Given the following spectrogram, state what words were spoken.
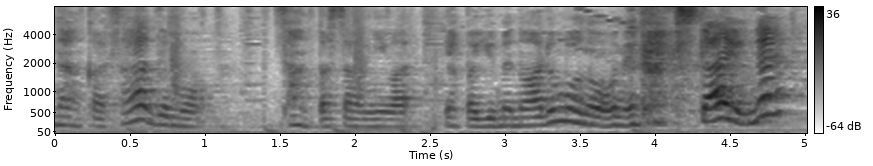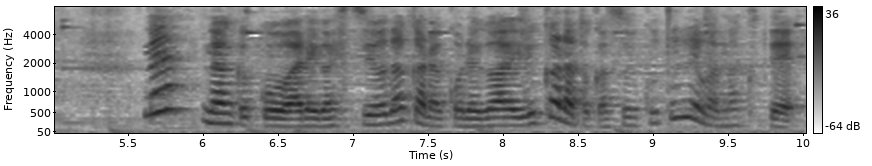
なんかさでもサンタさんにはやっぱ夢のあるものをお願いしたいよね。ね？なんかこうあれが必要だからこれがいるからとかそういうことではなくて。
